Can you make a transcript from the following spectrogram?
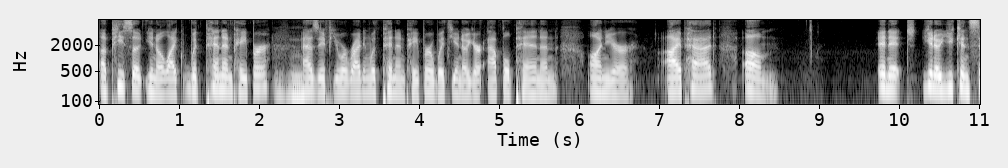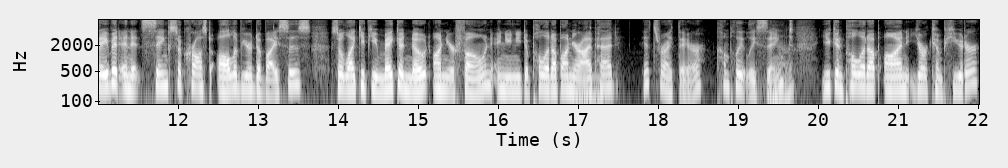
a piece of you know like with pen and paper as if you were writing with pen and paper with you know your apple pen and on your ipad. Um and it you know you can save it and it syncs across all of your devices. So like if you make a note on your phone and you need to pull it up on your ipad it's right there completely synced. You can pull it up on your computer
